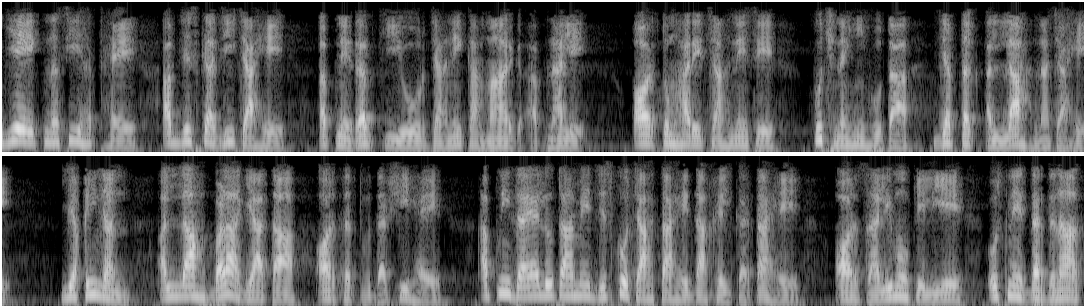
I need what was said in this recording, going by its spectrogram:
ये एक नसीहत है, अब जिसका जी चाहे, अपने रब की ओर जाने का मार्ग अपना ले और तुम्हारे चाहने से कुछ नहीं होता जब तक अल्लाह न चाहे। यकीनन, अल्लाह बड़ा ज्ञाता और तत्वदर्शी है, अपनी दयालुता में जिसको चाहता है दाखिल करता है और जालिमों के लिए उसने दर्दनाक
